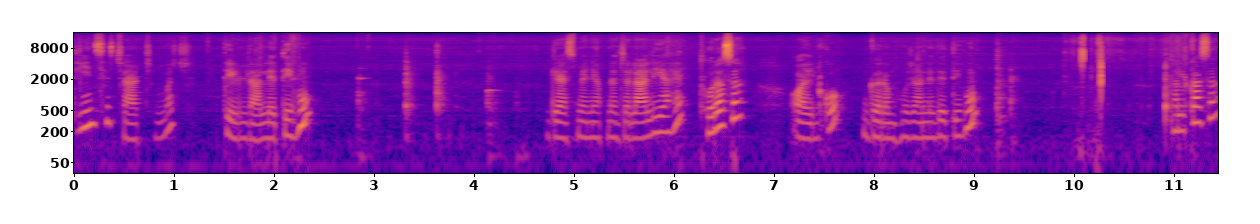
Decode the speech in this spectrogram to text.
तीन से चार चम्मच तेल डाल लेती हूँ। गैस मैंने अपना जला लिया है। थोड़ा सा ऑयल को गर्म हो जाने देती हूँ। हल्का सा।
